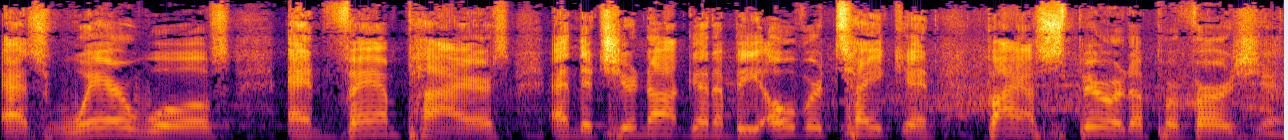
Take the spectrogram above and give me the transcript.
as werewolves and vampires, and that you're not going to be overtaken by a spirit of perversion.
